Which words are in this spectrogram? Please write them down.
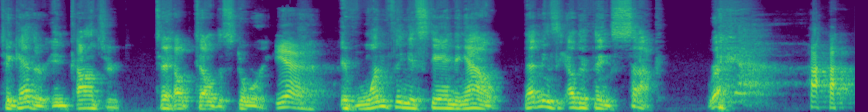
together in concert to help tell the story. Yeah. If one thing is standing out, that means the other things suck, right?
